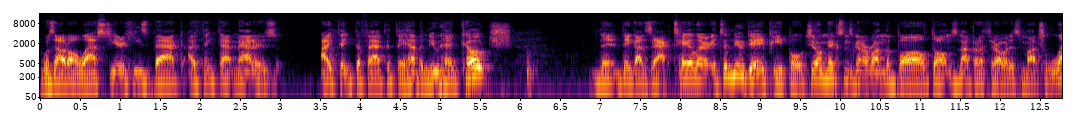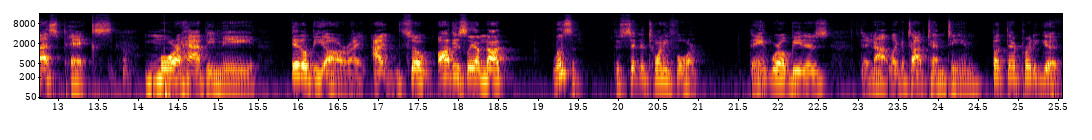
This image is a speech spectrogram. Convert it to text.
was out all last year. He's back. I think that matters. I think the fact that they have a new head coach they, they got Zac Taylor. It's a new day, people. Joe Mixon's going to run the ball. Dalton's not going to throw it as much. Less picks. More happy me. It'll be all right. I so obviously I'm not. Listen, they're sitting at 24. They ain't world beaters. They're not like a top 10 team, but they're pretty good.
